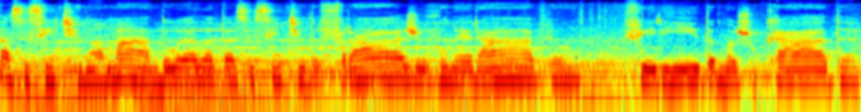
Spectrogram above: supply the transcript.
Ela tá se sentindo amada ou ela tá se sentindo frágil, vulnerável, ferida, machucada?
